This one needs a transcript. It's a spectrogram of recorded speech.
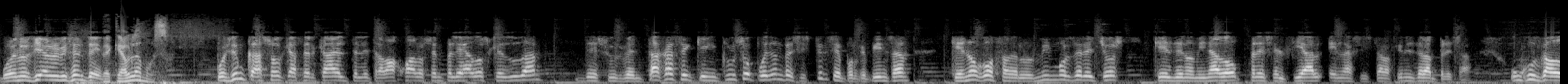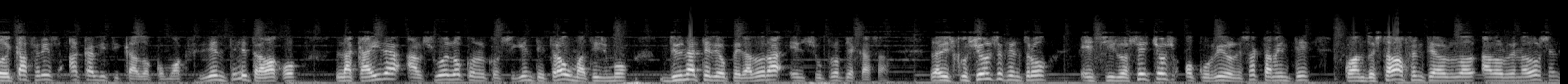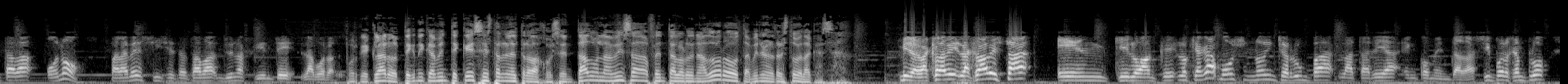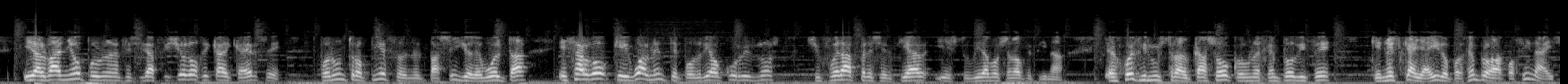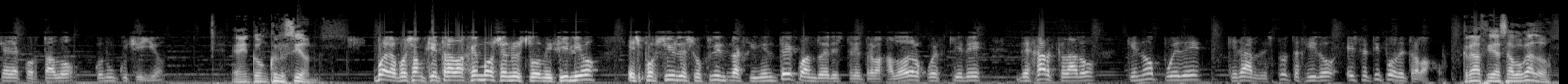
Buenos días, Luis Vicente. ¿De qué hablamos? Pues de un caso que acerca el teletrabajo a los empleados que dudan de sus ventajas y que incluso pueden resistirse porque piensan que no goza de los mismos derechos que el denominado presencial en las instalaciones de la empresa. Un juzgado de Cáceres ha calificado como accidente de trabajo la caída al suelo con el consiguiente traumatismo de una teleoperadora en su propia casa. La discusión se centró en si los hechos ocurrieron exactamente cuando estaba frente al ordenador sentada o no, para ver si se trataba de un accidente laboral. Porque claro, técnicamente, ¿qué es estar en el trabajo? ¿Sentado en la mesa frente al ordenador o también en el resto de la casa? Mira, la clave, la clave está en que lo, que lo que hagamos no interrumpa la tarea encomendada. Si, por ejemplo, ir al baño por una necesidad fisiológica y caerse por un tropiezo en el pasillo de vuelta es algo que igualmente podría ocurrirnos si fuera presencial y estuviéramos en la oficina. El juez ilustra el caso con un ejemplo, dice que no es que haya ido, por ejemplo, a la cocina y se haya cortado con un cuchillo. En conclusión. Bueno, pues aunque trabajemos en nuestro domicilio, es posible sufrir un accidente cuando eres teletrabajador. El juez quiere dejar claro que no puede quedar desprotegido este tipo de trabajo. Gracias, abogado.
